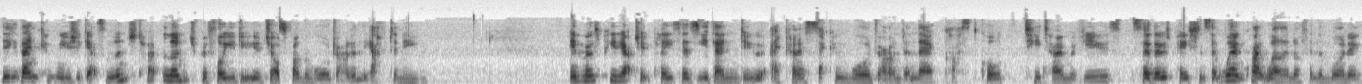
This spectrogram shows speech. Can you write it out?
You then can usually get some lunch lunch before you do your jobs from the ward round in the afternoon in most paediatric places, you then do a kind of second ward round, and they're classed called tea time reviews. So those patients that weren't quite well enough in the morning,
